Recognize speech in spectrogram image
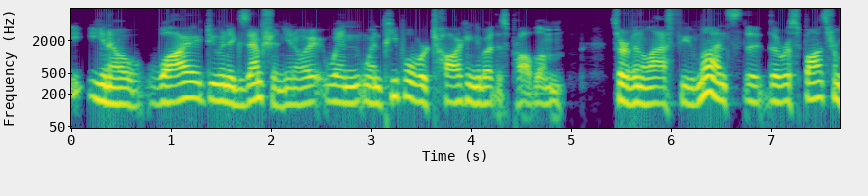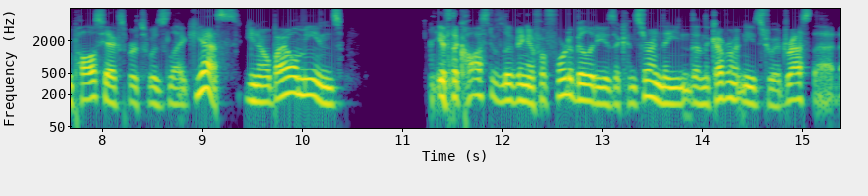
you know, why do an exemption? You know, when when people were talking about this problem, sort of in the last few months, the the response from policy experts was like, yes, you know, by all means, if the cost of living, if affordability is a concern, then then the government needs to address that.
